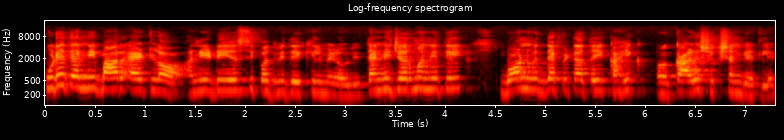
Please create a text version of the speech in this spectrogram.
पुढे त्यांनी बार ॲट लॉ आणि डी एस सी पदवी देखील मिळवली. त्यांनी जर्मनीतील बॉन विद्यापीठातही काही काळ शिक्षण घेतले.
